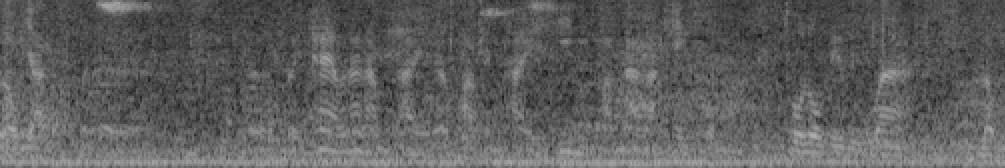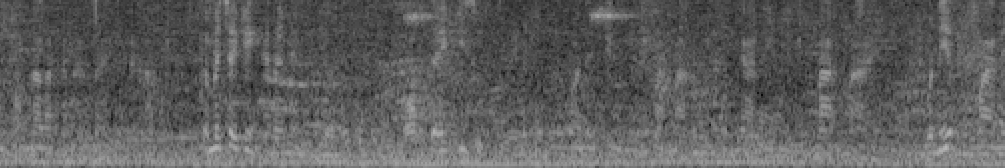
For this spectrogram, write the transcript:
เราอยากเผยแพร่วัฒนธรรมไทยและความเป็นไทยที่มีความน่ารักให้คนทั่วโลกได้รู้ว่าเรามีความน่ารักขนาดไหนนะครับและไม่ใช่เพียงแค่นั้นอย่างเดียวออฟได้พิสูจน์ตัวเองในวันในปีที่ผ่านมาก็มีผลงานดีๆมากมาย วันนี้ผมมาใน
